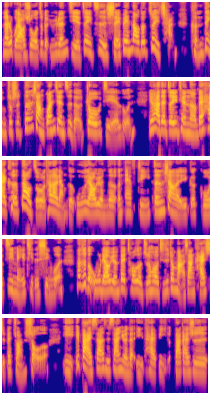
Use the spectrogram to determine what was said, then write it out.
那如果要说这个愚人节这一次谁被闹得最惨，肯定就是登上关键字的周杰伦，因为他在这一天呢被骇客盗走了他的两个无聊猿的 NFT。登上了一个国际媒体的新闻。那这个无聊猿被偷了之后，其实就马上开始被转手了，以一百三十三元的以太币，大概是。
